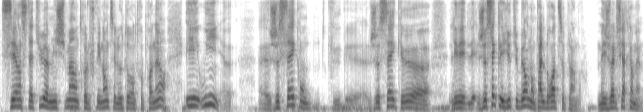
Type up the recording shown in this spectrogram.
c'est un statut à mi-chemin entre le freelance et l'auto-entrepreneur. Et oui, euh, euh, je sais qu'on, je sais que les, je sais que les YouTubers n'ont pas le droit de se plaindre, mais je vais le faire quand même.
